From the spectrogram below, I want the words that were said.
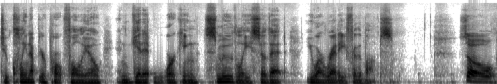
to clean up your portfolio and get it working smoothly so that you are ready for the bumps. So,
